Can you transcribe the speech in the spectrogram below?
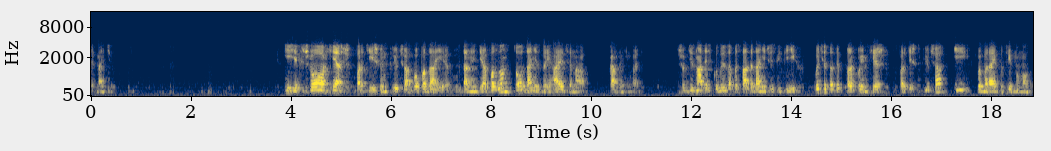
сегментів. І якщо хеш partition ключа попадає в даний діапазон, то дані зберігаються на вказаній ноді. Щоб дізнатися, куди записати дані чи звідки їх вичитати, порахуємо хеш partition ключа і вибираємо потрібну ноду.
